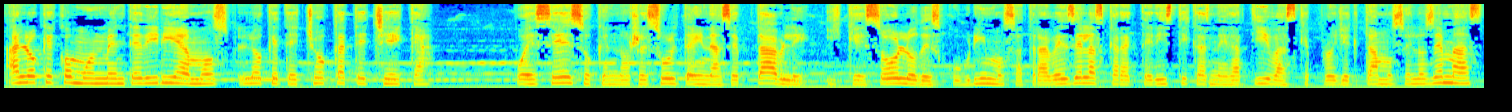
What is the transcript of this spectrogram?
a lo que comúnmente diríamos lo que te choca te checa, pues eso que nos resulta inaceptable y que solo descubrimos a través de las características negativas que proyectamos en los demás,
